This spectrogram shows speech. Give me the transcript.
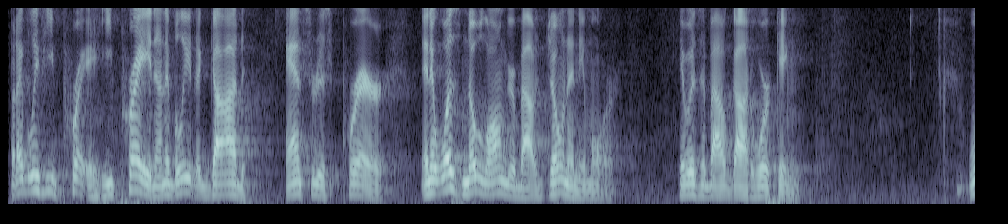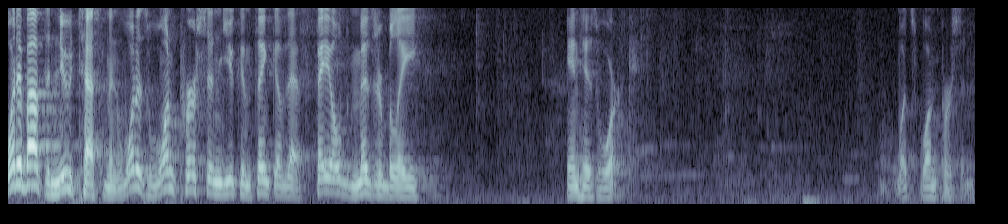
But I believe he prayed. He prayed, and I believe that God answered his prayer. And it was no longer about Jonah anymore. It was about God working. What about the New Testament? What is one person you can think of that failed miserably in his work? What's one person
